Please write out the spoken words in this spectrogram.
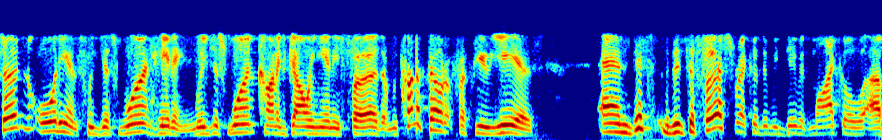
certain audience we just weren't hitting. We just weren't kind of going any further. We kind of felt it for a few years. And this, this the first record that we did with Michael, uh,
